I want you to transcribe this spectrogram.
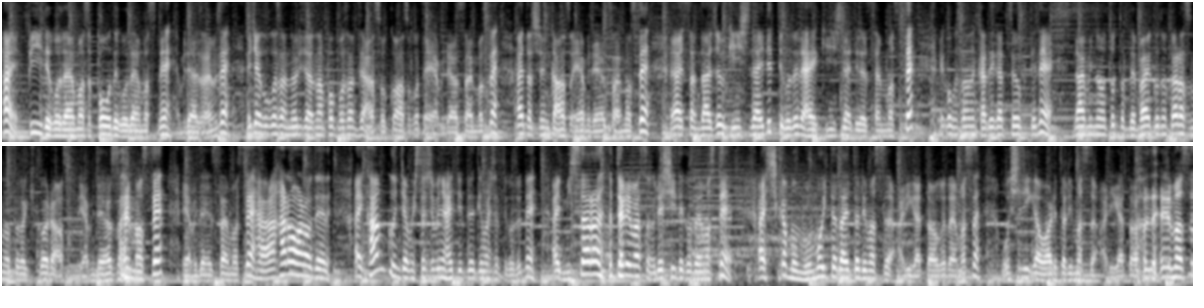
はい P でございますポーでございますねやめてくださいませじゃあここさんのりちゃんさんポポさんってあそこあそこでやめてくださいませはいた瞬間やめてくださいませはいさん大丈夫気にしないでってことではい気にしないでくださいませここさん風が強くてね波の音とでバイクのカラスの音が聞こえるやめてくださいませ。やめてくださいませ。ハローハローで。はいカン君ちゃんも久しぶりに入っていただきましたってことでねはいミスタラになっております。嬉しいでございますね。はいしかも桃いただいております。ありがとうございます。お尻が割れております。ありがとうございます。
